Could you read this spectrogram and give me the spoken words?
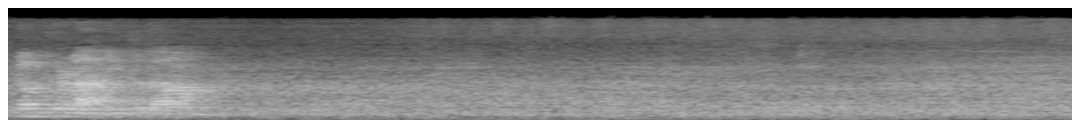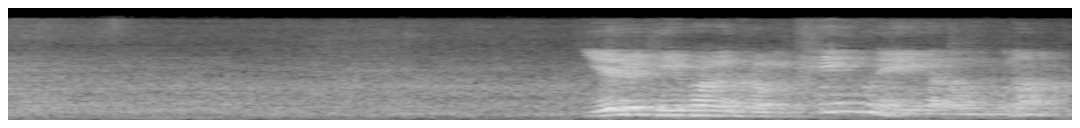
이건 별로 안 이쁘다. 얘를 대입하면 그럼 K분의 A가 나오는구나?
